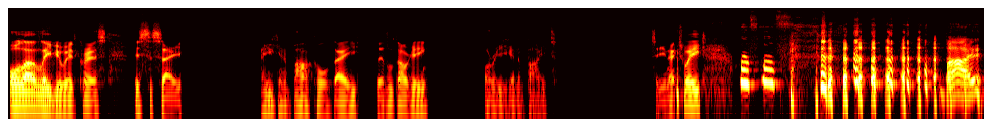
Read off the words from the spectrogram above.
All I'll leave you with, Chris, is to say, are you going to bark all day, little doggy, or are you going to bite? See you next week. Bye.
